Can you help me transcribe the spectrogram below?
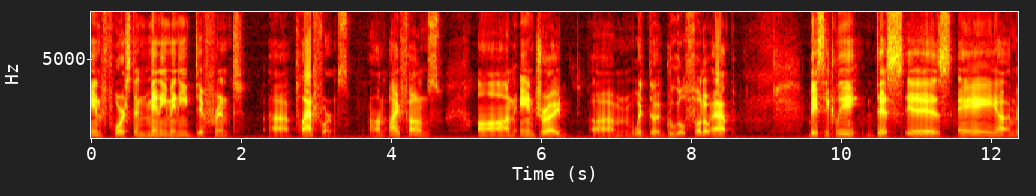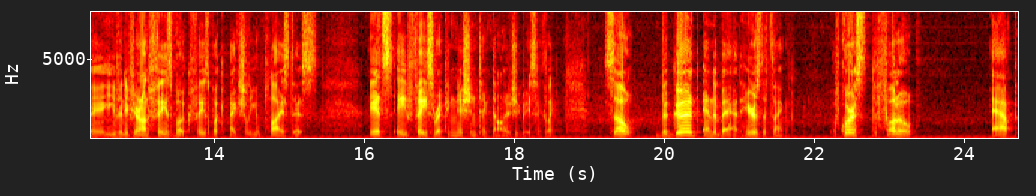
enforced in many many different uh, platforms on iPhones, on Android um, with the Google Photo app. Basically, this is a um, even if you're on Facebook, Facebook actually applies this. It's a face recognition technology, basically. So the good and the bad. Here's the thing. Of course, the photo app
